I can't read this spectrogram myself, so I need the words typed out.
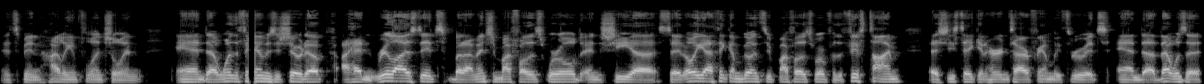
it's been highly influential. And and uh, one of the families that showed up, I hadn't realized it, but I mentioned my father's world, and she uh, said, "Oh yeah, I think I'm going through my father's world for the fifth time," as she's taken her entire family through it. And uh, that was an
